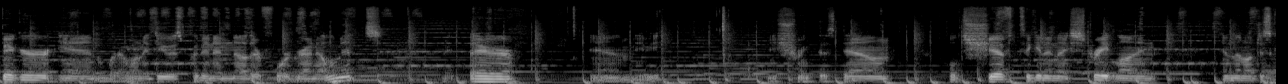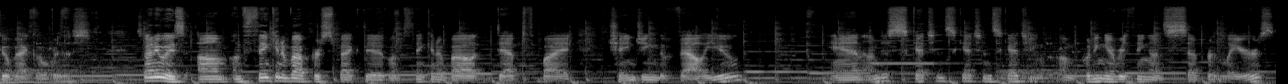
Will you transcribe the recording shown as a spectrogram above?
bigger, and what I want to do is put in another foreground element right there, and maybe, shrink this down. Hold Shift to get a nice straight line, and then I'll just go back over this. So anyways, um, I'm thinking about perspective, I'm thinking about depth by changing the value, and I'm just sketching, sketching, sketching. I'm putting everything on separate layers,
